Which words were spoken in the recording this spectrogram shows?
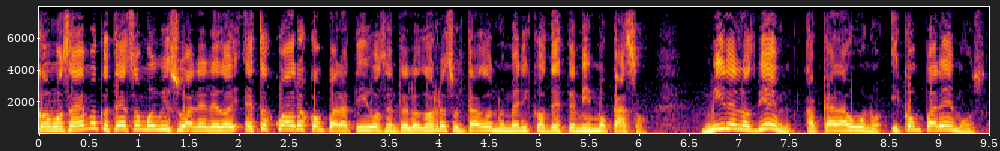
Como sabemos que ustedes son muy visuales, le doy estos cuadros comparativos entre los dos resultados numéricos de este mismo caso. Mírenlos bien a cada uno y comparemos.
